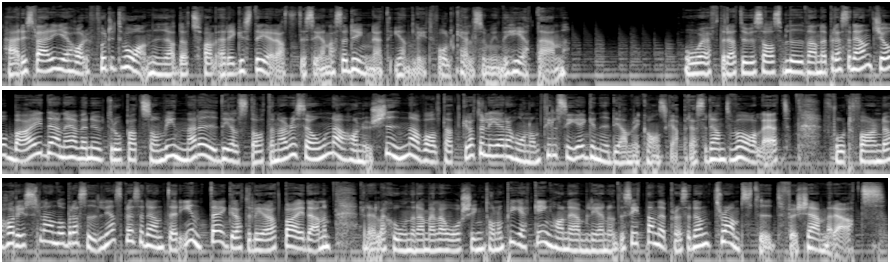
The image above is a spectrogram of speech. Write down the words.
Här i Sverige har 42 nya dödsfall registrerats det senaste dygnet enligt Folkhälsomyndigheten. Och efter att USAs blivande president Joe Biden även utropats som vinnare i delstaten Arizona har nu Kina valt att gratulera honom till segern i det amerikanska presidentvalet. Fortfarande har Ryssland och Brasiliens presidenter inte gratulerat Biden. Relationerna mellan Washington och Peking har nämligen under sittande president Trumps tid försämrats.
